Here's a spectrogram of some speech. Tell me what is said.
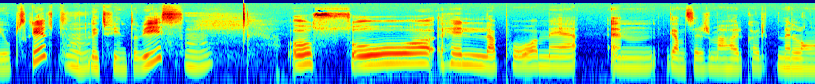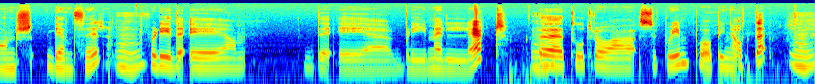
ei oppskrift. Mhm. Litt fint å vise. Mm. Og så heller jeg på med en genser som jeg har kalt melange-genser. Mm. Fordi det er det er, blir mellert. Mm. Det er to tråder Supreme på pinne åtte. Mm.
